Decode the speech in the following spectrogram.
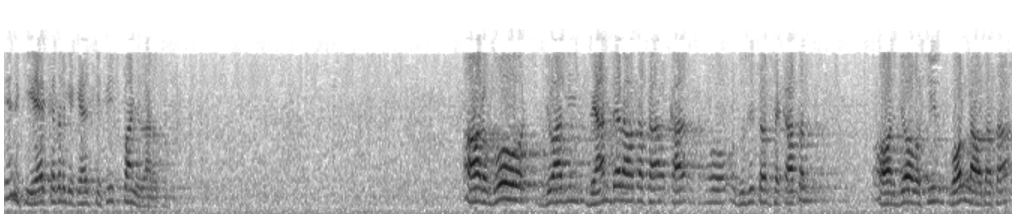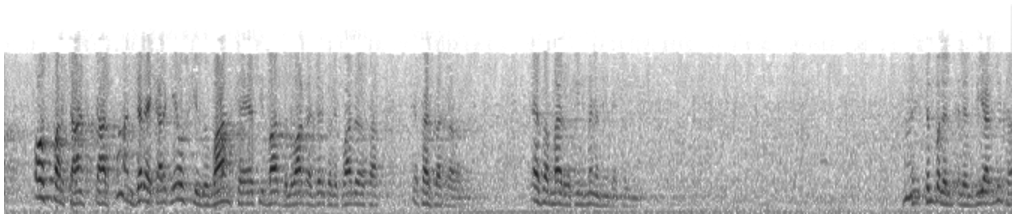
ان کی ایک قدر کے کیس کی فیس پانچ ہزار ہوتی۔ اور وہ جو آدمی بیان دے رہا ہوتا تھا وہ دوسری طرف سے قاتل اور جو وکیل بول رہا ہوتا تھا اس پر چار پانچ جرے کر کے اس کی زبان سے ایسی بات دلوا کر جج کو لکھوا دیتا تھا کہ فیصلہ کرا رہا ایسا میر وکیل میں نے نہیں دیکھا سمپل ایل ایل بی آدمی تھا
